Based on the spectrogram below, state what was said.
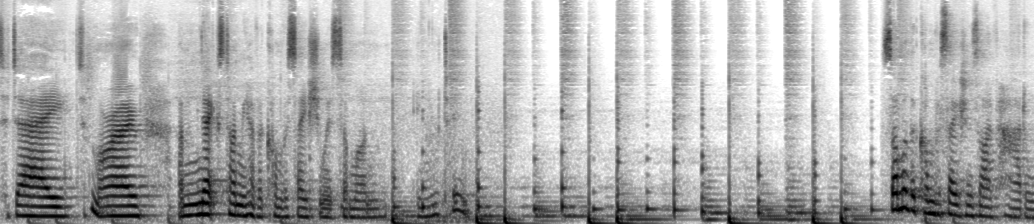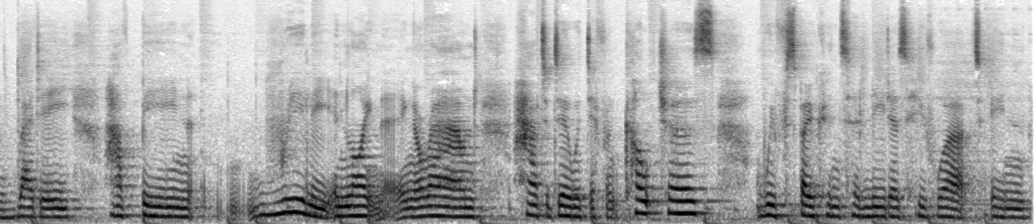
today, tomorrow, and next time you have a conversation with someone in your team. Some of the conversations I've had already have been really enlightening around how to deal with different cultures. We've spoken to leaders who've worked in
